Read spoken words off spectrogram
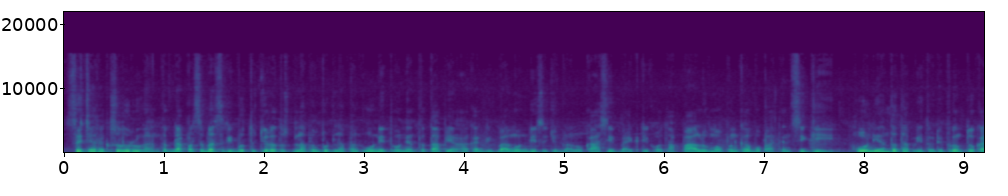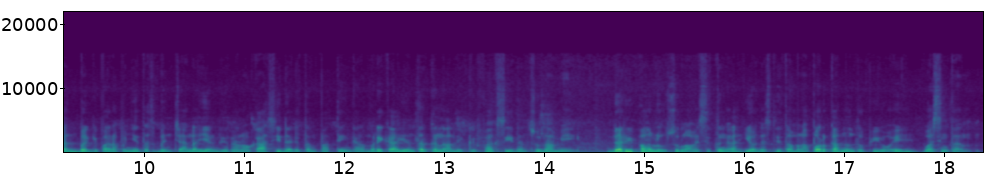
Secara keseluruhan, terdapat 11.788 unit hunian tetap yang akan dibangun di sejumlah lokasi baik di kota Palu maupun Kabupaten Sigi. Hunian tetap itu diperuntukkan bagi para penyintas bencana yang direlokasi dari tempat tinggal mereka yang terkena likuifaksi dan tsunami. Dari Palu, Sulawesi Tengah, Yones Dita melaporkan untuk VOA, Washington.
